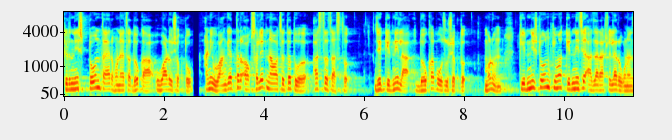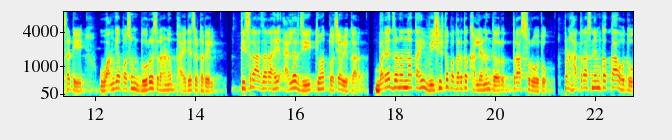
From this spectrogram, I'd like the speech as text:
किडनी स्टोन तयार होण्याचा धोका वाढू शकतो आणि वांग्यात तर ऑक्सलेट नावाचं तत्व असतंच असतं जे किडनीला धोका पोहोचू शकतं. म्हणून किडनी स्टोन किंवा किडनीचे आजार असलेल्या रुग्णांसाठी वांग्यापासून दूरच राहणं फायद्याचं ठरेल. तिसरा आजार आहे ॲलर्जी किंवा त्वचा विकार. बऱ्याच जणांना काही विशिष्ट पदार्थ खाल्ल्यानंतर त्रास सुरू होतो. पण हा त्रास नेमका का होतो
